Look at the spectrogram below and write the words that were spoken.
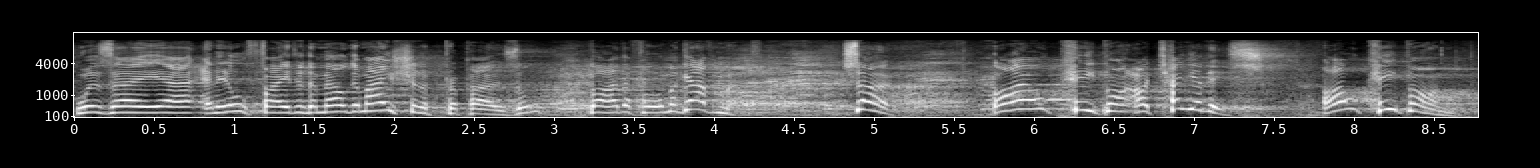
was a, an ill-fated amalgamation proposal by the former government. So, I'll keep on. I tell you this. I'll keep on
